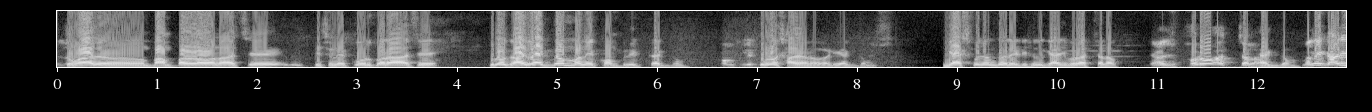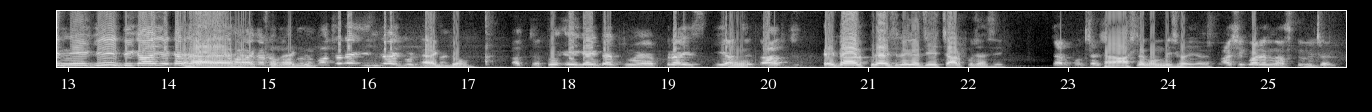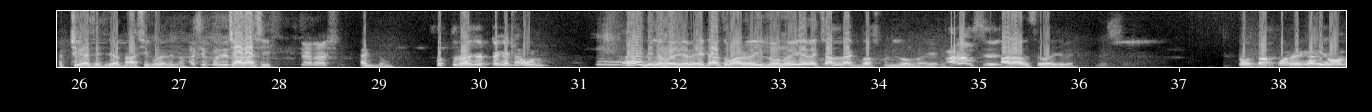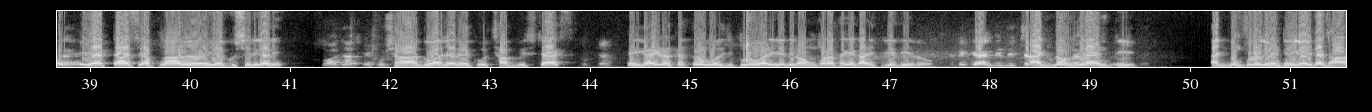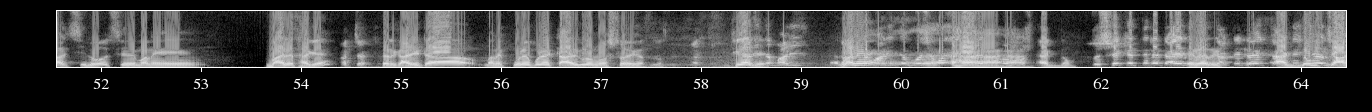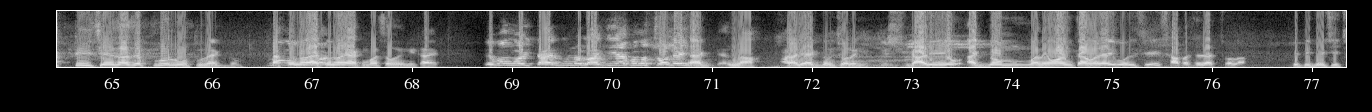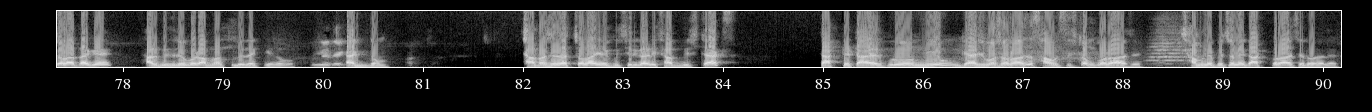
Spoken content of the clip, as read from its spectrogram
তোমার বাম্পার লাগানো আছে পিছনে কোর করা আছে। পুরো গাড়ি একদম মানে কমপ্লিট একদম। কমপ্লিট পুরো সাজানো গাড়ি একদম। গ্যাস পর্যন্ত রেডি শুধু গ্যাস ভরে আর চালাও। গ্যাস ভরো আর চালাও। একদম। মানে গাড়ি নিয়ে গিয়ে দীঘায় এখানে হ্যাঁ, হ্যাঁ, হ্যাঁ, একদম, একদম। বছরে এনজয় করতে একদম। আচ্ছা তো এই গাড়িটার প্রাইস কি আছে? তার এটার প্রাইস রেখেছি চার পঁচাশি। চার পঞ্চাশ হ্যাঁ আসলে কম বেশি হয়ে যাবে। আশি করেন না আজকে ঠিক আছে যান আশি করে দিলাম। আশি করে চার আশি। চার আশি। একদম। সত্তর হাজার টাকা ডাউন হ্যাঁ দিলে হয়ে যাবে। এটা তোমার ওই লোন হয়ে যাবে চার লাখ দশ কোটি লোন হয়ে যাবে। আরামসে? আরামসে হয়ে যাবে। তো তারপরের গাড়ি আমাদের? এই একটা আছে আপনার একুশির গাড়ি। দু হাজার একুশ। হ্যাঁ দু হাজার একুশ ছাব্বিশ ট্যাক্স এই গাড়িটার ক্ষেত্রেও বলছি পুরো গাড়ি যদি রং করা থাকে গাড়ি ফিরিয়ে দিয়ে দেবো। এটা গ্যারান্টি একদম। একদম পুরো গ্যারেন্টি এই গাড়িটা যা ছিল সে মানে বাইরে থাকে। আচ্ছা আচ্ছা। তার গাড়িটা মানে পড়ে পড়ে টায়ারগুলো নষ্ট হয়ে গেছিল। আচ্ছা। ঠিক আছে? মানে হ্যাঁ হ্যাঁ হ্যাঁ একদম। তো সেক্ষেত্রে টায়ার এবার চারটে টায়ার চারটেই একদম চারটি চেঞ্জ আছে পুরো নতুন একদম। এখনও এখনও এক মাসও হয়নি টায়ার। এবং ওই টায়ারগুলো লাগিয়ে এখনও চলে না। গাড়ি একদম চলেনি। গাড়ি একদম মানে অন ক্যামেরাই বলছি সাতাশ হাজার চলা। যদি বেশি চলা থাকে সার্ভিস রেকর্ড আপনার তুলে দেখিয়ে দেবো। একদম। সাতাশ হাজার চলা একুশির গাড়ি ছাব্বিশ ট্যাক্স চারটে টায়ার পুরো নিউ গ্যাস বসানো আছে সাউন্ড সিস্টেম করা আছে। সামনে পেছনে গার্ড করা আছে রয়্যালের।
